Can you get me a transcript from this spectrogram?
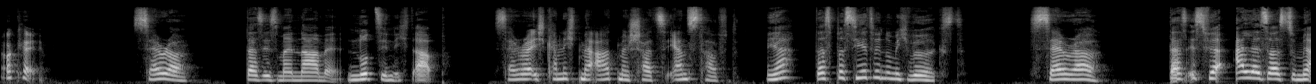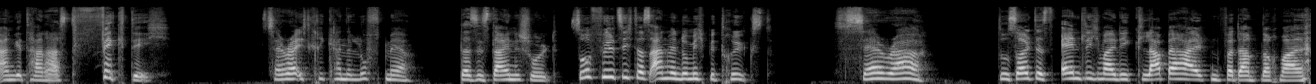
Okay. Sarah. Das ist mein Name. Nutz ihn nicht ab. Sarah, ich kann nicht mehr atmen, Schatz. Ernsthaft. Ja, das passiert, wenn du mich wirkst. Sarah. Das ist für alles, was du mir angetan hast. Fick dich. Sarah, ich krieg keine Luft mehr. Das ist deine Schuld. So fühlt sich das an, wenn du mich betrügst. Sarah. Du solltest endlich mal die Klappe halten, verdammt nochmal.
